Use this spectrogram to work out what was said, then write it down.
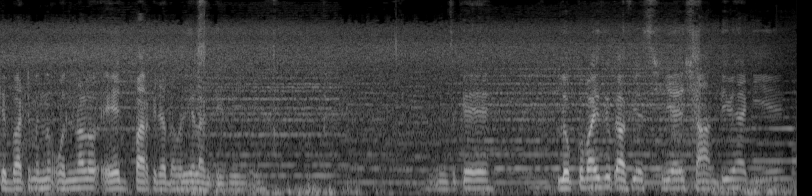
ਤੇ ਬਟ ਮੈਨੂੰ ਉਹਦੇ ਨਾਲੋਂ ਇਹ ਪਾਰਕ ਜ਼ਿਆਦਾ ਵਧੀਆ ਲੱਗਦੀ ਸੀ। ਮੀਨਸ ਕਿ ਲੁੱਕ ਵਾਈਜ਼ ਵੀ ਕਾਫੀ ਅੱਛੀ ਹੈ, ਸ਼ਾਂਤੀ ਵੀ ਹੈਗੀ ਹੈ।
